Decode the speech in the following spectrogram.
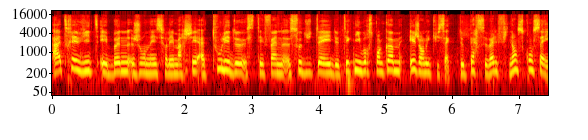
À très vite et bonne journée sur les marchés à tous les deux. Stéphane Sauduteil de technibourse.com et Jean-Louis Cuissac de Perceval Finance Conseil.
